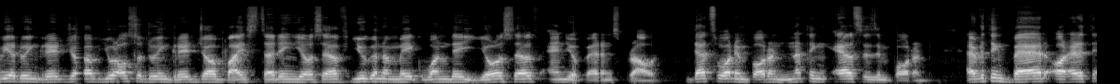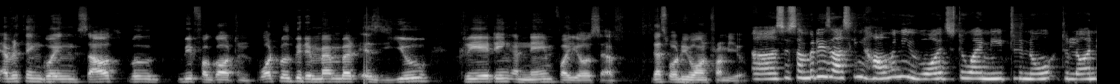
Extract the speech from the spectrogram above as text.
we are doing great job, you're also doing great job by studying yourself. You're gonna make one day yourself and your parents proud. That's what important. Nothing else is important. Everything bad or everything everything going south will be forgotten. What will be remembered is you creating a name for yourself. That's what we want from you. Uh, so somebody is asking how many words do I need to know to learn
